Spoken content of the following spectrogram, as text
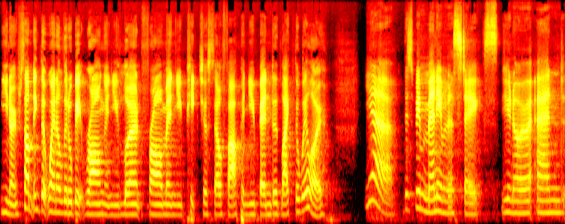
you know, something that went a little bit wrong and you learnt from and you picked yourself up and you bended like the willow? Yeah, there's been many mistakes, you know, and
